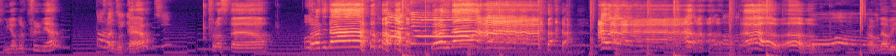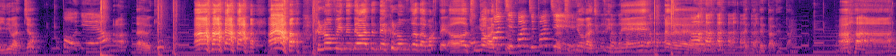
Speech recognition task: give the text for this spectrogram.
중력을 풀면? 떨어지겠지? 풀었어요. 어. 떨어진다! 오빠 안녕. 떨어진다! 아! 아우 아우 아우 아우 아우 아우 오. 아, 나왜 이리 왔죠? 오빠 어디에요? 아, 나 여기? 아, 아, 글러브 있는데 왔는데 글러브가 나 막 때려. 어, 중력 오빠 아직도. 펀치 펀치 나 펀치. 중력 아직도 있네. 아이고, 아이고, 아이고. 됐다, 됐다, 됐다. 아하.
